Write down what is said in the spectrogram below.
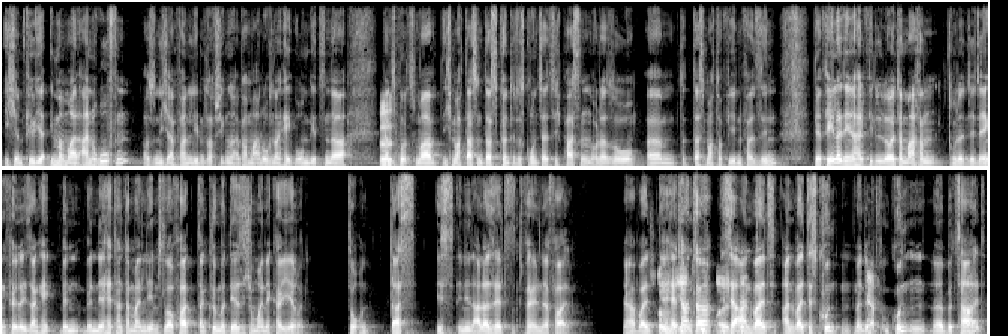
Ich, empfehle dir immer mal anrufen, also nicht einfach einen Lebenslauf schicken, sondern einfach mal anrufen und sagen, hey, worum geht's denn da? Mhm. Ganz kurz mal, ich mache das und das, könnte das grundsätzlich passen oder so. Ähm, das, das, macht auf jeden Fall Sinn. Der Fehler, den halt viele Leute machen, oder der Denkfehler, die sagen, hey, wenn, wenn der Headhunter meinen Lebenslauf hat, dann kümmert der sich um meine Karriere. So, und das ist in den allerseltensten Fällen der Fall. Ja, weil Schon der Headhunter ist ja Anwalt, Anwalt des Kunden. Ne? Der ja. wird vom Kunden äh, bezahlt. Ja.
